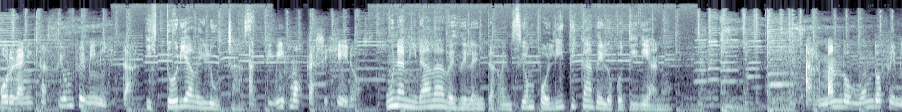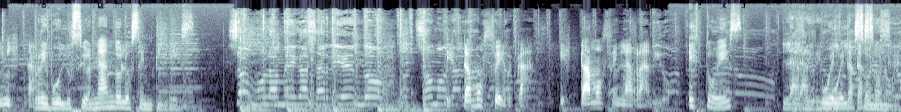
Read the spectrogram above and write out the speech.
Organización feminista. Historia de luchas. Activismos callejeros. Una mirada desde la intervención política de lo cotidiano. Armando un mundo feminista. Revolucionando los sentires. Somos las megas ardiendo. Somos la- Estamos cerca. Estamos en la radio. Esto es La, revuelta, sonora.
